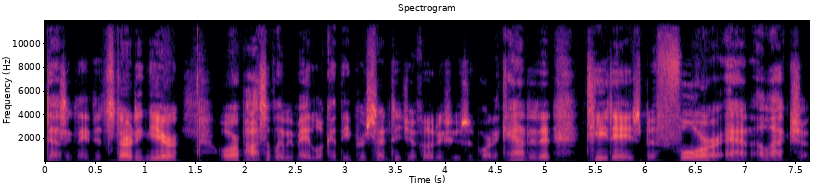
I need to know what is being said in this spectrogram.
designated starting year, or possibly we may look at the percentage of voters who support a candidate t days before an election.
